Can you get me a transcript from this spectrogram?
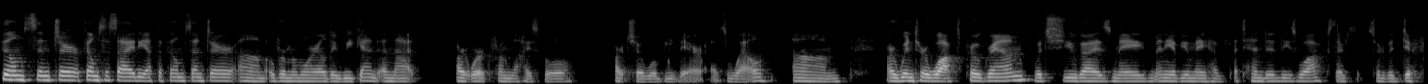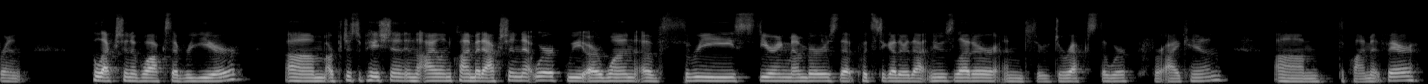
Film Center, Film Society at the Film Center um, over Memorial Day weekend. And that artwork from the high school art show will be there as well. Um, our winter walks program, which you guys may, many of you may have attended these walks. There's sort of a different collection of walks every year. Um, our participation in the Island Climate Action Network, we are one of three steering members that puts together that newsletter and sort of directs the work for ICAN, um, the climate fair,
